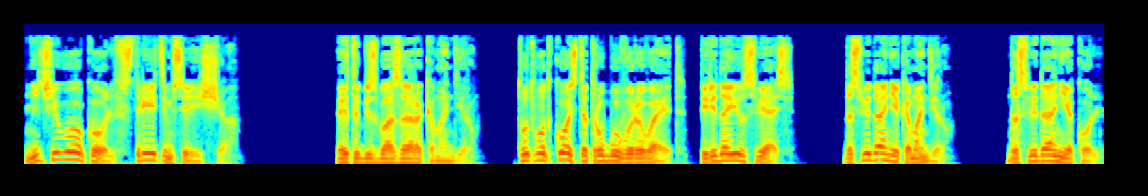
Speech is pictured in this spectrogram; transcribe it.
Ничего, Коль, встретимся еще. Это без базара, командир. Тут вот Костя трубу вырывает. Передаю связь. До свидания, командир. До свидания, Коль.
